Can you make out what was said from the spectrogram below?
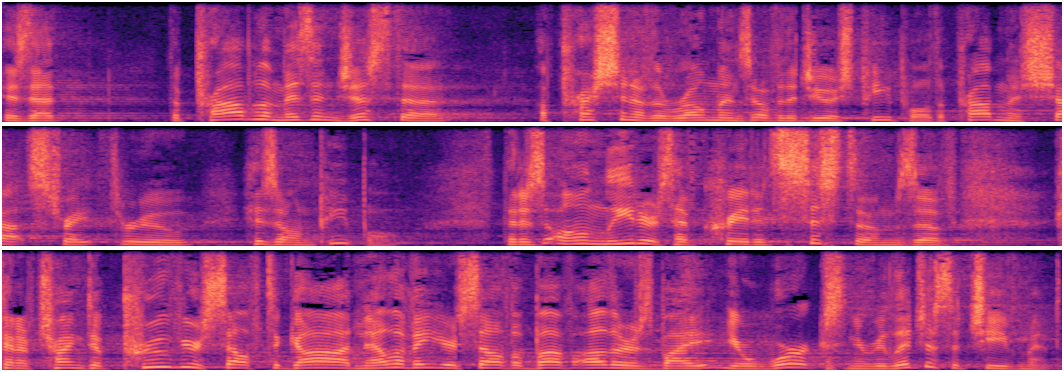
is that the problem isn't just the oppression of the Romans over the Jewish people, the problem is shot straight through his own people. That his own leaders have created systems of kind of trying to prove yourself to God and elevate yourself above others by your works and your religious achievement.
